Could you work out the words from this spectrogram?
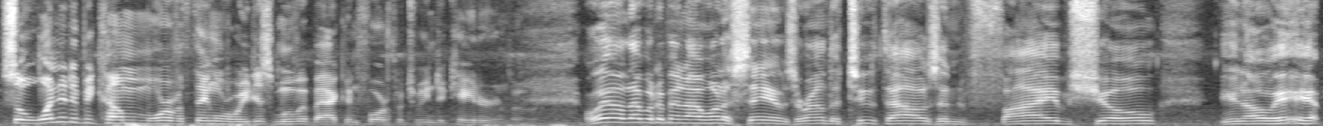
So when did it become more of a thing where we just move it back and forth between Decatur and Boone? Well, that would have been, I want to say, it was around the 2005 show. You know, it,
